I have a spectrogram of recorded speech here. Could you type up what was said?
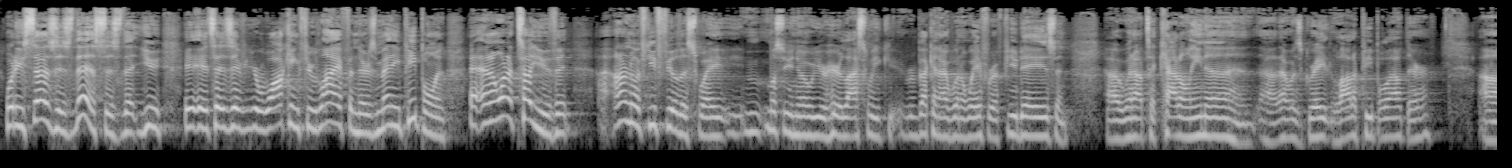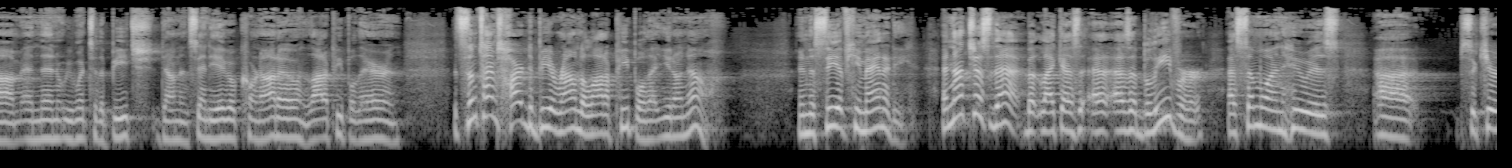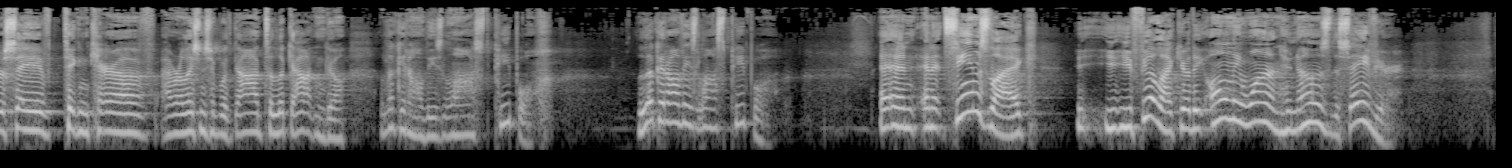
What he says is this, is that you, it's as if you're walking through life and there's many people. And, and I want to tell you that I don't know if you feel this way. Most of you know you were here last week. Rebecca and I went away for a few days and uh, went out to Catalina, and uh, that was great. A lot of people out there. Um, and then we went to the beach down in San Diego, Coronado, and a lot of people there. And it's sometimes hard to be around a lot of people that you don't know in the sea of humanity. And not just that, but like as, as a believer, as someone who is uh, secure, saved, taken care of, a relationship with God, to look out and go, look at all these lost people. Look at all these lost people. And, and it seems like you, you feel like you're the only one who knows the Savior.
